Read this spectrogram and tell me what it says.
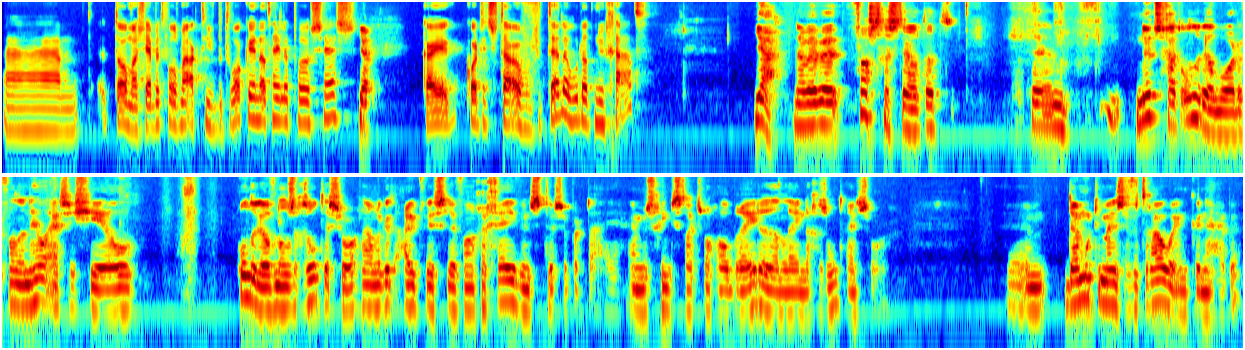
Uh, Thomas, jij bent volgens mij actief betrokken in dat hele proces. Ja. Kan je kort iets daarover vertellen, hoe dat nu gaat? Ja, nou we hebben vastgesteld dat um, nuts gaat onderdeel worden van een heel essentieel onderdeel van onze gezondheidszorg, namelijk het uitwisselen van gegevens tussen partijen. En misschien straks nog wel breder dan alleen de gezondheidszorg. Um, daar moeten mensen vertrouwen in kunnen hebben.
